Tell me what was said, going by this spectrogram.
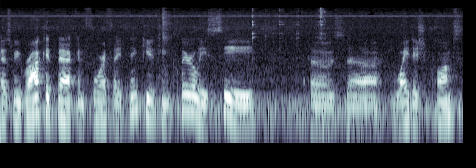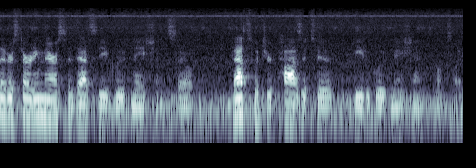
as we rock it back and forth, I think you can clearly see those uh, whitish clumps that are starting there, so that's the agglutination. So that's what your positive bead agglutination looks like.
